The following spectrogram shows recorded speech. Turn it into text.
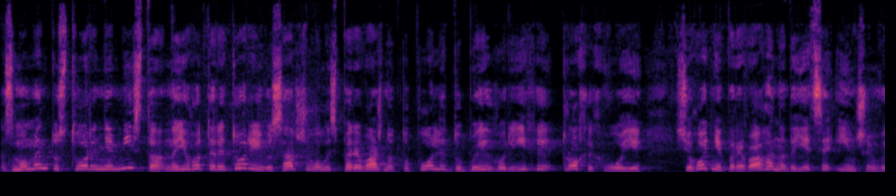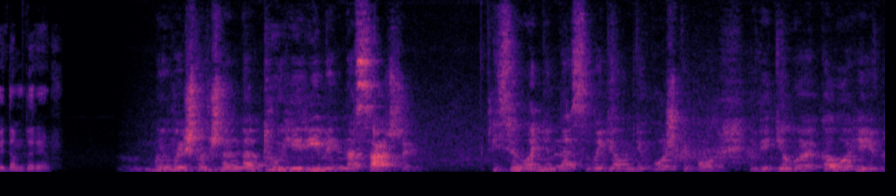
З моменту створення міста на його території висаджувались переважно тополі, дуби, горіхи, трохи хвої. Сьогодні перевага надається іншим видам дерев. Ми вийшли вже на другий рівень насаджень. І сьогодні в нас виділені кошти по відділу екології,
